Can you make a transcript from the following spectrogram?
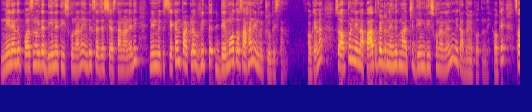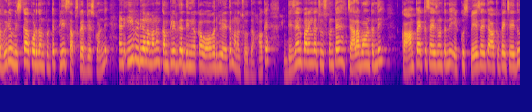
నేను ఎందుకు పర్సనల్గా దీన్నే తీసుకున్నాను ఎందుకు సజెస్ట్ చేస్తాను అనేది నేను మీకు సెకండ్ పార్ట్లో విత్ డెమోతో సహా నేను మీకు చూపిస్తాను. ఓకేనా సో అప్పుడు నేను నా పాత ఫిల్టర్ని ఎందుకు మార్చి దీన్ని తీసుకున్నాను అనేది మీకు అర్థమైపోతుంది. ఓకే సో ఆ వీడియో మిస్ కాకూడదు అనుకుంటే ప్లీజ్ సబ్స్క్రైబ్ చేసుకోండి. అండ్ ఈ వీడియోలో మనం కంప్లీట్గా దీని యొక్క ఓవర్ వ్యూ అయితే మనం చూద్దాం. ఓకే డిజైన్ పరంగా చూసుకుంటే చాలా బాగుంటుంది. కాంపాక్ట్ సైజ్ ఉంటుంది. ఎక్కువ స్పేస్ అయితే ఆక్యుపై చేయదు.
